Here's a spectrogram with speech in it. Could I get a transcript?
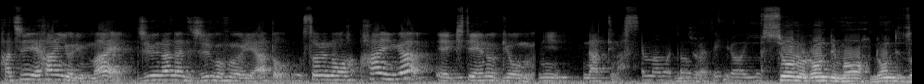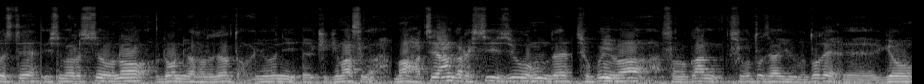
8時半より前17時15分より後それの範囲が、えー規定の業務になっています。山本和弘委員。市長の論理も論理として石丸市長の論理はそれだというふうにえー聞きますが、まあ、8時半から7時15分で職員はその間仕事じゃいうことで、えー業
